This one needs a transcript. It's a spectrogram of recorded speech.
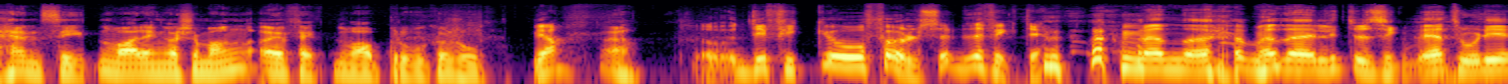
hensikten var engasjement, og effekten var provokasjon. Ja. ja. De fikk jo følelser, det fikk de. Men, men jeg er litt usikker jeg tror, de,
